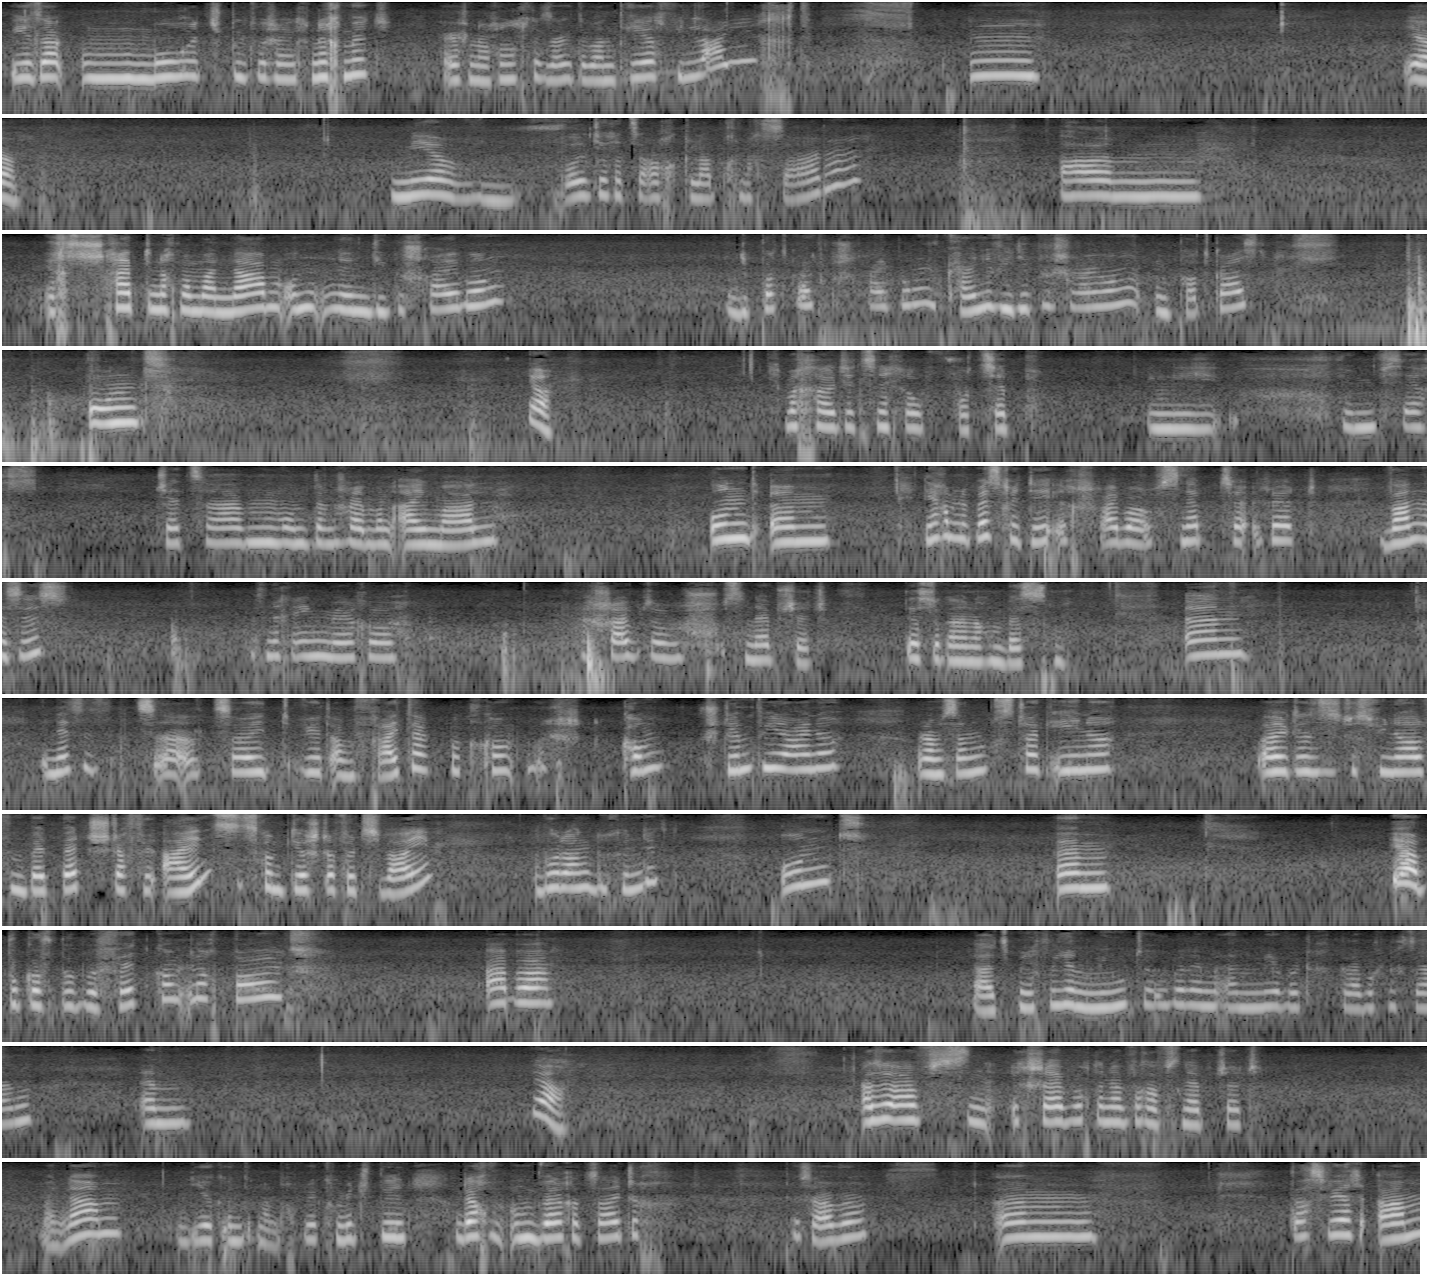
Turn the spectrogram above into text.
wie gesagt, Moritz spielt wahrscheinlich nicht mit. Habe ich noch nicht gesagt, aber Andreas vielleicht. Mm. Ja. Mehr wollte ich jetzt auch, glaube ich, noch sagen. Ähm, schreibt nochmal meinen Namen unten in die Beschreibung. In die Podcast-Beschreibung. Keine Videobeschreibung, im Podcast. Und ja. Ich mache halt jetzt nicht auf WhatsApp irgendwie 5, 6 Chats haben und dann schreibt man einmal. Und ähm, die haben eine bessere Idee. Ich schreibe auf Snapchat, wann es ist. Ist nicht irgendwelche ich schreibe so Snapchat. Das ist sogar noch am besten. Ähm, in letzter Zeit wird am Freitag bekommen, stimmt wieder eine. Und am Samstag eine. Weil das ist das Finale von Bad Batch Staffel 1. Es kommt ja Staffel 2. Wurde angekündigt. Und ähm, ja, Book of Boba Fett kommt noch bald. Aber ja, jetzt bin ich wieder eine Minute über dem. Ähm, mehr wollte ich glaube ich nicht sagen. Ähm, ja. Also auf, ich schreibe auch dann einfach auf Snapchat meinen Namen und ihr könnt dann einfach wirklich mitspielen und auch um welche Zeit ich das habe. Ähm, das wird am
